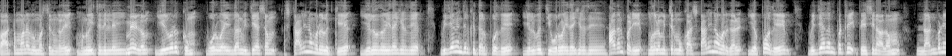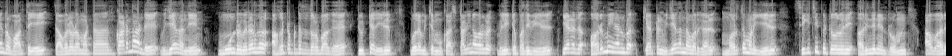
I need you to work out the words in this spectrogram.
காட்டமான விமர்சனங்களை முன்வைத்ததில்லை. மேலும் இருவருக்கும் ஒரு வயதுதான் வித்தியாசம். ஸ்டாலின் அவர்களுக்கு எழுபது வயதாகிறது. விஜயகாந்திற்கு தற்போது எழுபத்தி ஒரு வயதாகிறது. அதன்படி முதலமைச்சர் மு ஸ்டாலின் அவர்கள் எப்போது விஜயகாந்த் பற்றி பேசினாலும் நண்பன் என்ற வார்த்தையை தவறவிட மாட்டார். கடந்த ஆண்டு விஜயகாந்தின் மூன்று விரல்கள் அகற்றப்பட்டது தொடர்பாக ட்விட்டரில் முதலமைச்சர் மு ஸ்டாலின் அவர்கள் வெளியிட்ட பதிவில் எனது அருமை நண்பர் கேப்டன் விஜயகாந்த் அவர்கள் மருத்துவமனையில் சிகிச்சை பெற்று வருவதை அறிந்தேன் என்றும் அவர்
